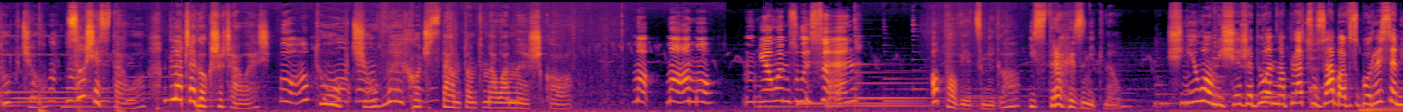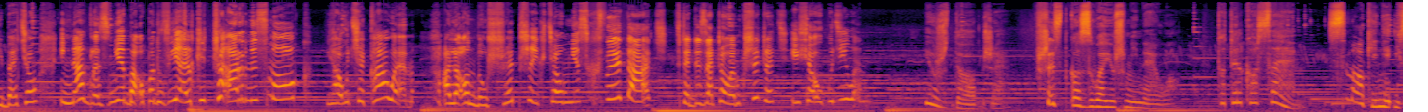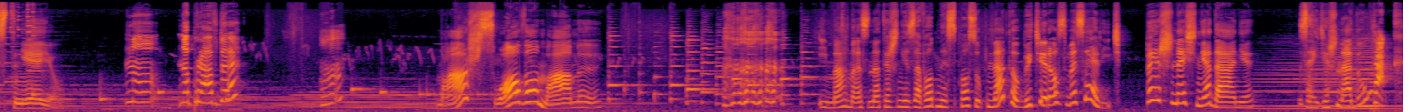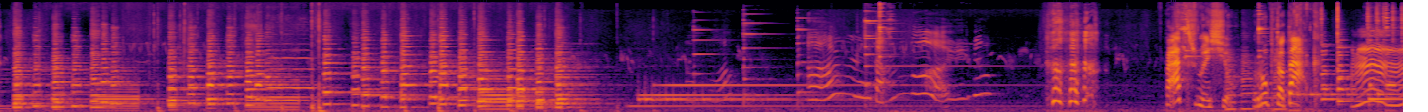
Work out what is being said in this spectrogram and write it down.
Tupciu, co się stało? Dlaczego krzyczałeś? Tupciu, wychodź stamtąd, mała myszko. Ma, mamo, miałem zły sen. Opowiedz mi go i strachy znikną. Śniło mi się, że byłem na placu zabaw z Borysem i Becią i nagle z nieba opadł wielki czarny smok. Ja uciekałem, ale on był szybszy i chciał mnie schwytać. Wtedy zacząłem krzyczeć i się obudziłem. Już dobrze. Wszystko złe już minęło. To tylko sen. Smoki nie istnieją. No, naprawdę? Masz słowo mamy. I mama zna też niezawodny sposób na to, by cię rozweselić. Pyszne śniadanie. Zejdziesz na dół? Tak. Patrz, Mysiu, rób to tak. Mm.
